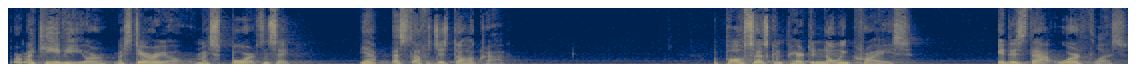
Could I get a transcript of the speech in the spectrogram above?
Or my TV or my stereo or my sports and say, yeah, that stuff is just dog crap. But Paul says, compared to knowing Christ, it is that worthless.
